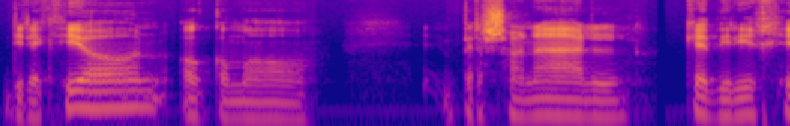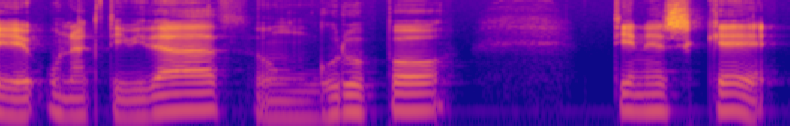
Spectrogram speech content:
dirección o como personal que dirige una actividad, un grupo, tienes que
